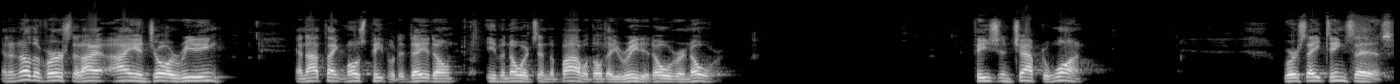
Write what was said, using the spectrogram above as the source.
And another verse that I, I enjoy reading, and I think most people today don't even know it's in the Bible, though they read it over and over. Ephesians chapter 1, verse 18 says,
